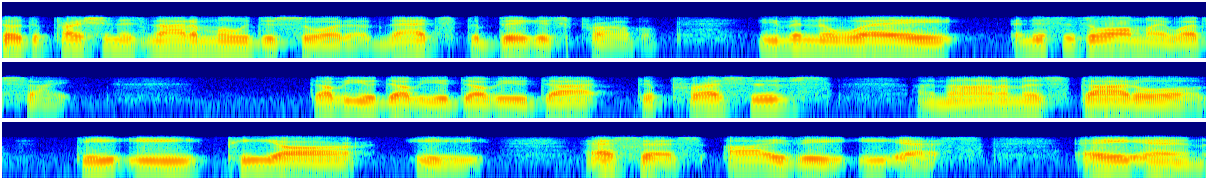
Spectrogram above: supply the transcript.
So depression is not a mood disorder. That's the biggest problem. Even the way and this is all on my website www.depressivesanonymous.org. D E P R E S S I V E S A N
